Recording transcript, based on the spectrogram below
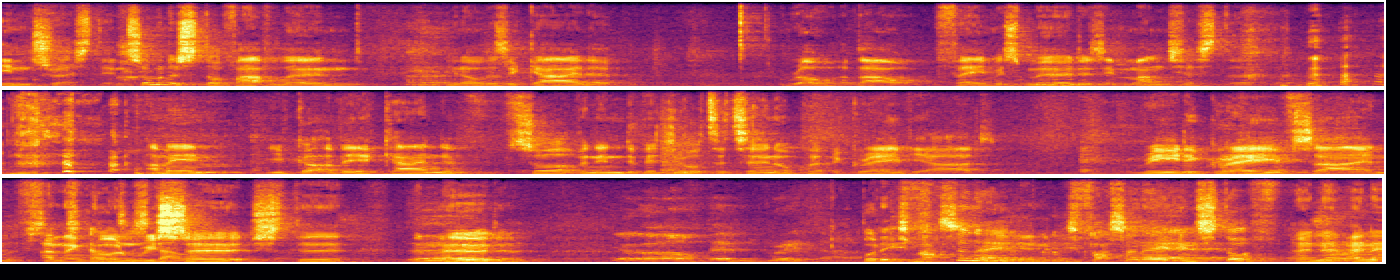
interesting. Some of the stuff I've learned, you know, there's a guy that wrote about famous murders in Manchester. I mean, you've got to be a kind of sort of an individual to turn up at a graveyard, read a grave sign, and then go and cans of Stella. research the, the murder. You're going off the grid now. But it's fascinating. It's fascinating stuff, and and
